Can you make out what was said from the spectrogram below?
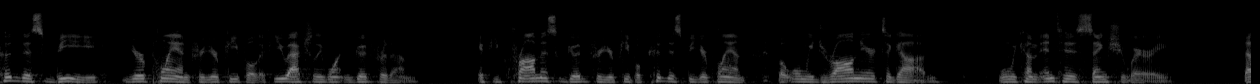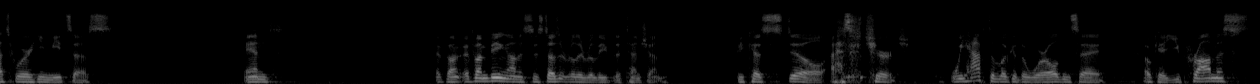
could this be your plan for your people if you actually want good for them? If you promise good for your people, could this be your plan? But when we draw near to God, when we come into his sanctuary, that's where he meets us. And if I'm, if I'm being honest, this doesn't really relieve the tension. Because still, as a church, we have to look at the world and say, okay, you promise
